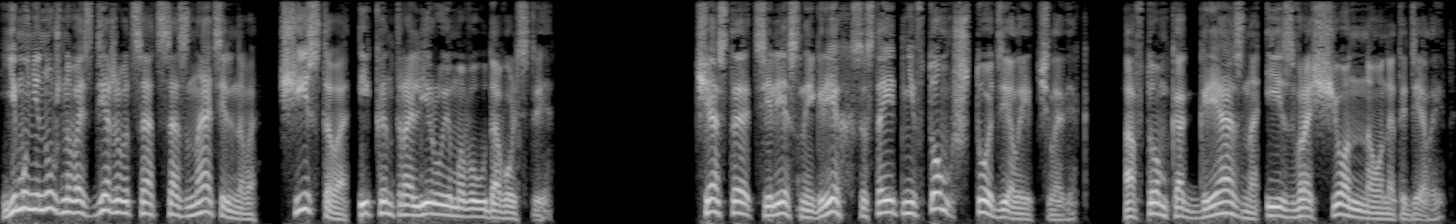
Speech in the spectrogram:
Ему не нужно воздерживаться от сознательного, чистого и контролируемого удовольствия. Часто телесный грех состоит не в том, что делает человек, а в том, как грязно и извращенно он это делает,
